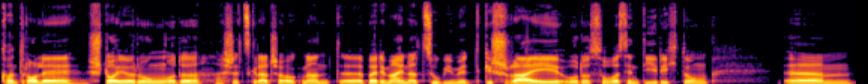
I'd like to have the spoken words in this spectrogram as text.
Kontrolle, Steuerung oder hast du jetzt gerade schon auch genannt, äh, bei dem einen Azubi mit Geschrei oder sowas in die Richtung. Ähm,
